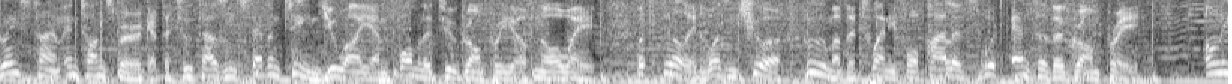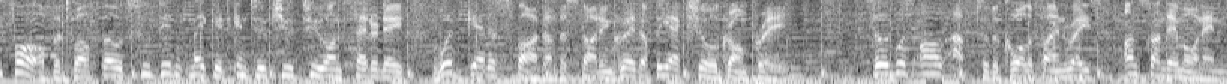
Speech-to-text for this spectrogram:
race time in Tonsberg at the 2017 UIM Formula 2 Grand Prix of Norway. But still, it wasn't sure whom of the 24 pilots would enter the Grand Prix. Only four of the 12 boats who didn't make it into Q2 on Saturday would get a spot on the starting grid of the actual Grand Prix. So it was all up to the qualifying race on Sunday morning.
